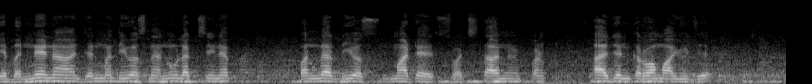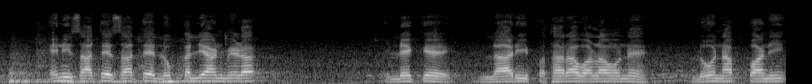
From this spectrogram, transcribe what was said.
એ બંનેના જન્મદિવસને અનુલક્ષીને પંદર દિવસ માટે સ્વચ્છતાનું પણ આયોજન કરવામાં આવ્યું છે. એની સાથે સાથે લોકકલ્યાણ મેળા એટલે કે લારી પથારાવાળાઓને લોન આપવાની.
